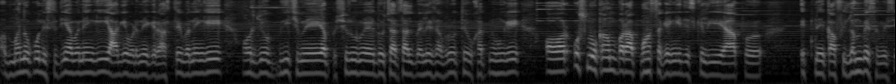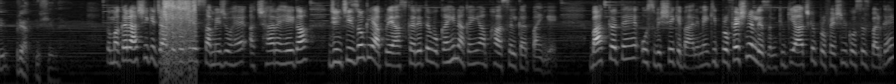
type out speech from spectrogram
और मनोकूल स्थितियाँ बनेंगी आगे बढ़ने के रास्ते बनेंगे और जो बीच में या शुरू में दो चार साल पहले से अवरोध थे, वो ख़त्म होंगे। और उस मुकाम पर आप पहुँच सकेंगे, जिसके लिए आप इतने काफ़ी लंबे समय से प्रयत्नशील हैं। तो मकर राशि के जातकों के लिए समय जो है अच्छा रहेगा। जिन चीज़ों के लिए आप प्रयास कर रहे थे, वो कहीं ना कहीं आप हासिल कर पाएँगे। बात करते हैं उस विषय के बारे में कि प्रोफेशनलिज्म क्योंकि आजकल प्रोफेशनल कोर्सेज बढ़ गए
